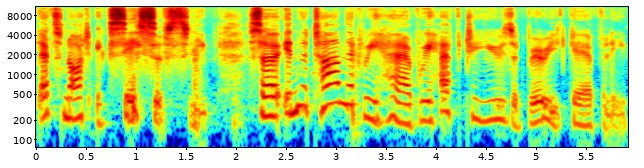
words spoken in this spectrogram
That's not excessive sleep. So, in the time that we have, we have to use it very carefully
